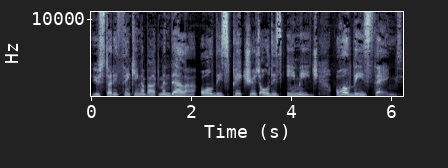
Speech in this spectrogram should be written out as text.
you started thinking about Mandela, all these pictures, all these image, all these things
